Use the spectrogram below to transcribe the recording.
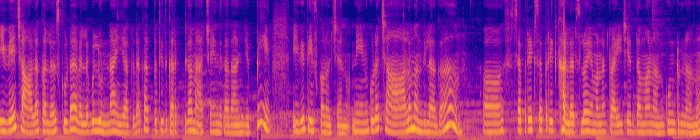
ఇవే చాలా కలర్స్ కూడా అవైలబుల్ ఉన్నాయి అక్కడ. కాకపోతే ఇది కరెక్ట్గా మ్యాచ్ అయింది కదా అని చెప్పి ఇది తీసుకొని వచ్చాను. నేను కూడా చాలా మందిలాగా సెపరేట్ సెపరేట్ కలర్స్లో ఏమన్నా ట్రై చేద్దామా అని అనుకుంటున్నాను.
